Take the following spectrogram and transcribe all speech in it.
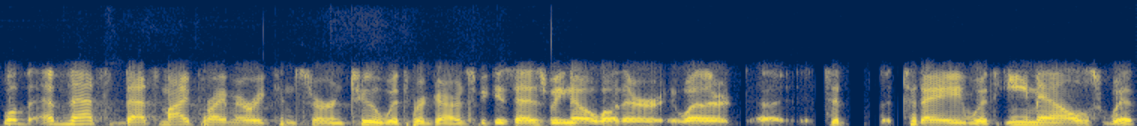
Well, that's that's my primary concern too, with regards because as we know, whether whether uh, to, today with emails, with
